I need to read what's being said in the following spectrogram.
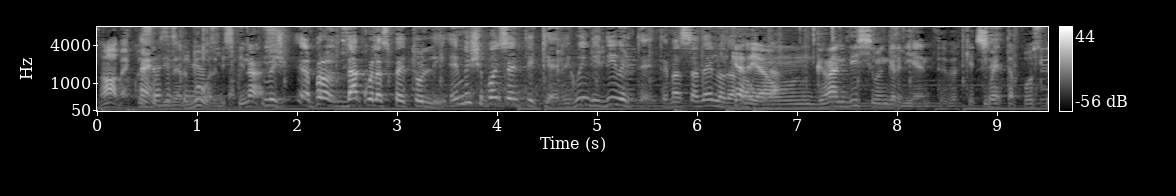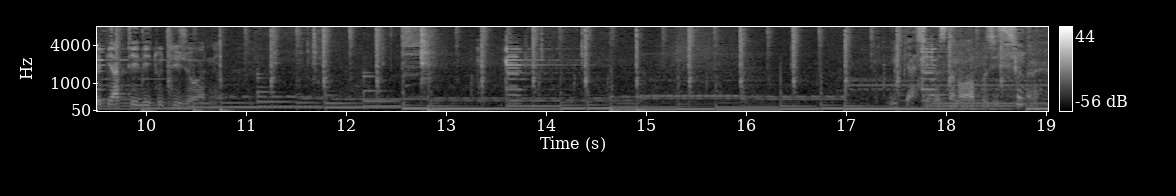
No, beh, questo Eh, è di verdure, di spinaci. Invece, eh, però dà quell'aspetto lì. E invece poi senti il curry, quindi divertente, passatello da Il curry è paura. un grandissimo ingrediente perché ti Sì. mette a posto i piatti di tutti i giorni. Nuova posizione.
